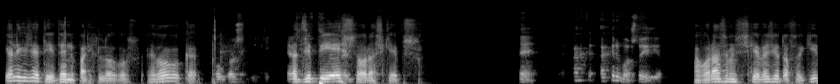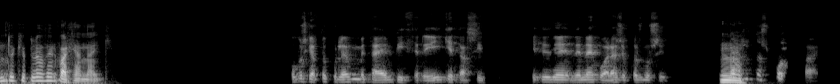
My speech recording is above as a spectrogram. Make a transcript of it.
Και έλεγες γιατί, δεν υπάρχει λόγος. Εδώ κα- Όπως... τα GPS τώρα σκέψου. Ακριβώς το ίδιο. Αγοράσαμε συσκευές για το αυτοκίνητο και πλέον δεν υπάρχει ανάγκη. Όπως και αυτό που λέμε με τα MP3 και τα CD. Γιατί δεν, δεν αγοράζει ο κόσμος CD. Ναι. Υπάρχει το Spotify.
